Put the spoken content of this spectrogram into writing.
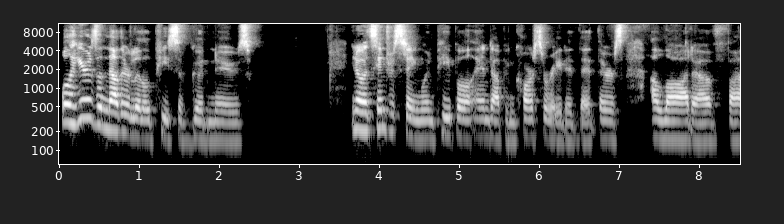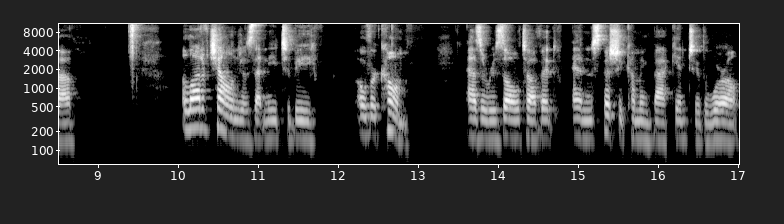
Well, here's another little piece of good news. You know, it's interesting when people end up incarcerated that there's a lot of uh, a lot of challenges that need to be overcome as a result of it, and especially coming back into the world.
